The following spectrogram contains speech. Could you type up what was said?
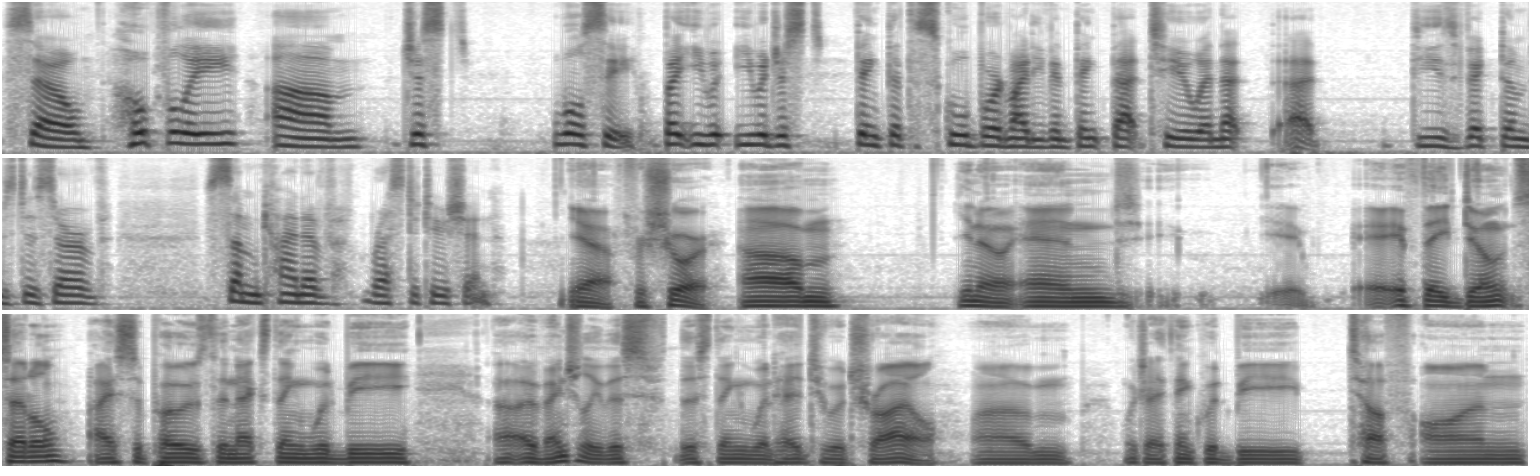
So hopefully, um, just we'll see. But you you would just think that the school board might even think that too, and that uh, these victims deserve some kind of restitution. Yeah, for sure. Um, you know, and if they don't settle, I suppose the next thing would be uh, eventually this this thing would head to a trial, um, which I think would be tough on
